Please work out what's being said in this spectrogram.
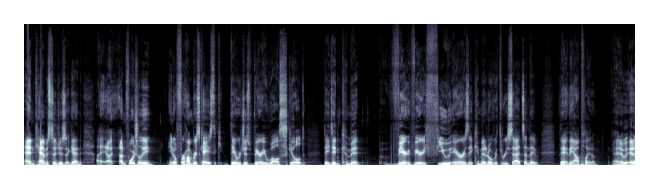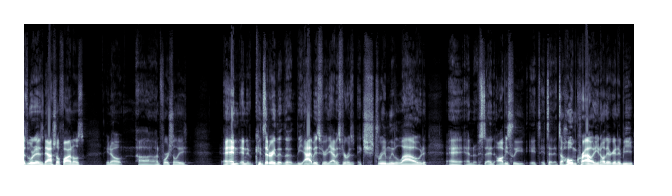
And Camosun just again, unfortunately, you know, for Humber's case, they were just very well skilled. They didn't commit very very few errors. They committed over three sets, and they they, they outplayed them. And it, it is what it is. National finals, you know. Uh, unfortunately, and and considering the, the the atmosphere, the atmosphere was extremely loud, and and, and obviously it's it's a it's a home crowd. You know they're going to be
